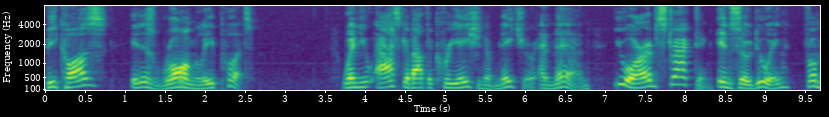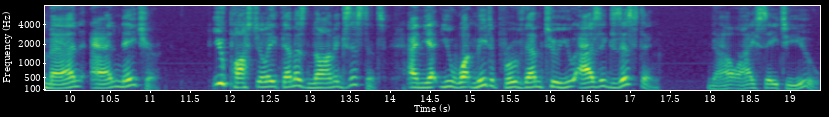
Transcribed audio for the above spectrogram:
because it is wrongly put. When you ask about the creation of nature and man, you are abstracting, in so doing, from man and nature. You postulate them as non existent, and yet you want me to prove them to you as existing. Now I say to you,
